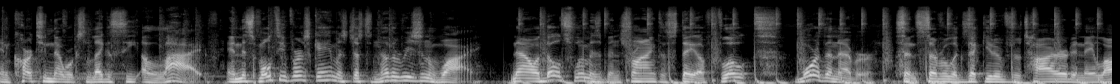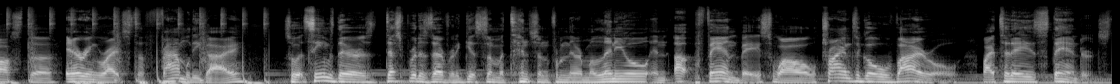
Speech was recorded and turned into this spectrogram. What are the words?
and Cartoon Network's legacy alive, and this multiverse game is just another reason why. Now, Adult Swim has been trying to stay afloat more than ever since several executives retired and they lost the airing rights to Family Guy. So it seems they're as desperate as ever to get some attention from their millennial and up fan base while trying to go viral by today's standards.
